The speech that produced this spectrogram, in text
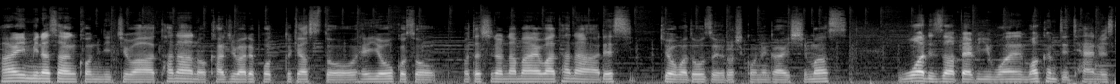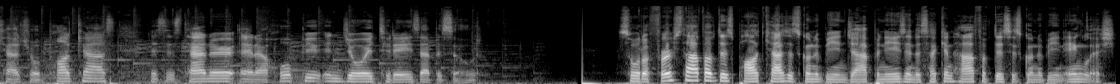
はい、皆さん、こんにちは。タナーのカジュアルポッドキャストへようこそ。私の名前はタナーです。今日はどうぞよろしくお願いします。What is up, everyone? Welcome to Tanner's Casual Podcast. This is Tanner, and I hope you enjoyed today's episode. So, the first half of this podcast is going to be in Japanese, and the second half of this is going to be in English.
